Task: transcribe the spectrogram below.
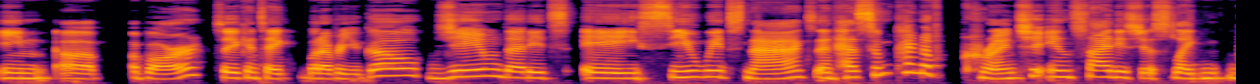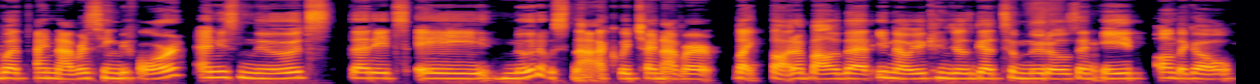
in a a bar. So you can take whatever you go. Gym that it's a seaweed snacks and has some kind of crunchy inside. It's just like what i never seen before. And it's nudes that it's a noodle snack which i never like thought about that you know you can just get some noodles and eat on the go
